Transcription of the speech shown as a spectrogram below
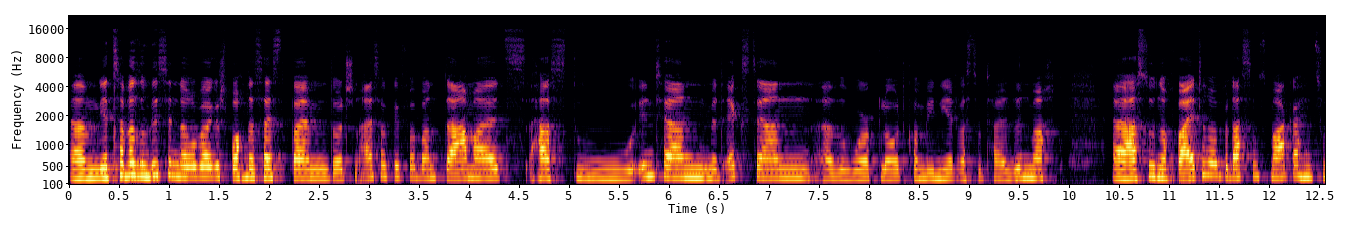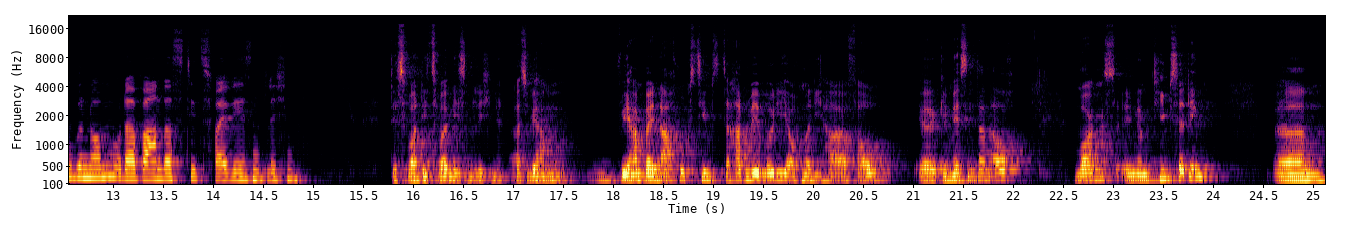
Ähm, jetzt haben wir so ein bisschen darüber gesprochen. Das heißt, beim Deutschen Eishockeyverband damals hast du intern mit extern, also Workload kombiniert, was total Sinn macht. Äh, hast du noch weitere Belastungsmarker hinzugenommen oder waren das die zwei wesentlichen? Das waren die zwei wesentlichen. Also wir haben, wir haben bei Nachwuchsteams, da hatten wir wirklich auch mal die HRV äh, gemessen dann auch, morgens in einem Teamsetting. Ähm,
